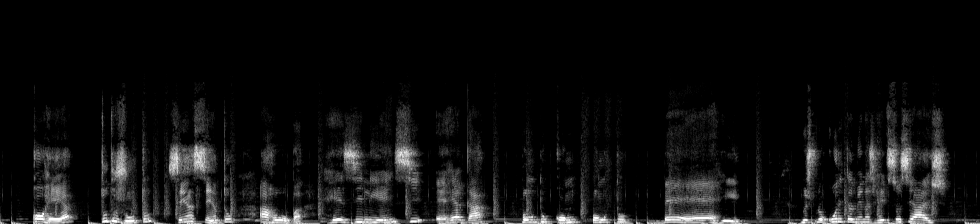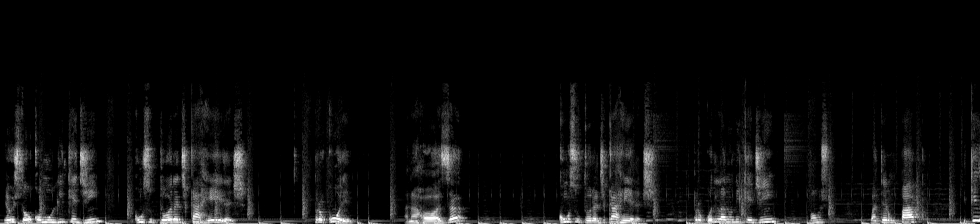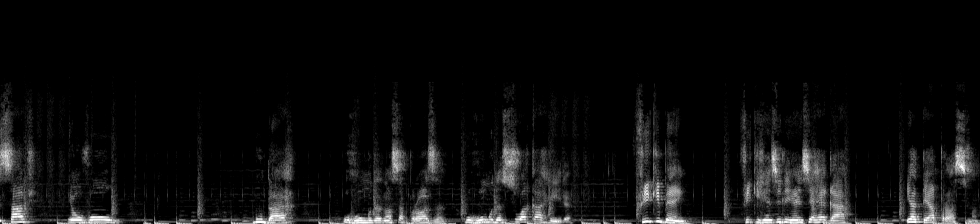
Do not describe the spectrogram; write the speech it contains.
Correa, tudo junto, sem acento, arroba resiliencierh.com.br. Nos procure também nas redes sociais. Eu estou como LinkedIn, consultora de carreiras. Procure Ana Rosa, consultora de carreiras. Procure lá no LinkedIn, vamos bater um papo e quem sabe eu vou mudar o rumo da nossa prosa, o rumo da sua carreira. Fique bem, fique resiliência RH e até a próxima.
